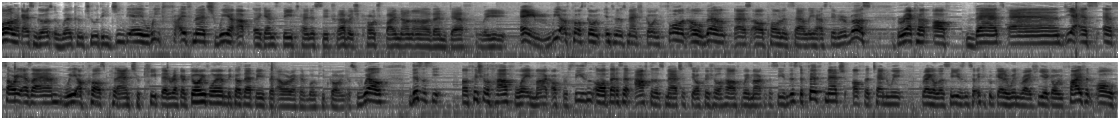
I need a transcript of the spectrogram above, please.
Hola guys and girls and welcome to the GBA Week 5 match. We are up against the Tennessee Trubbish coached by none other than Deathly Aim. We are of course going into this match going 4-0 well as our opponent sadly has the reverse record of that and yeah as, as sorry as I am we of course plan to keep that record going for him because that means that our record will keep going as well. This is the official halfway mark of the season, or better said, after this match, it's the official halfway mark of the season. This is the fifth match of a 10-week regular season, so if you could get a win right here, going 5 and 0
